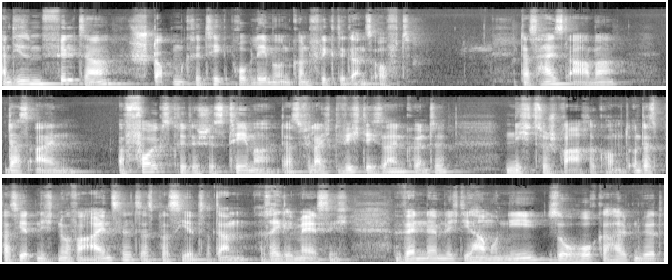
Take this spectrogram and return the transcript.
an diesem Filter stoppen Kritikprobleme und Konflikte ganz oft. Das heißt aber, dass ein erfolgskritisches Thema, das vielleicht wichtig sein könnte, nicht zur Sprache kommt. Und das passiert nicht nur vereinzelt, das passiert dann regelmäßig, wenn nämlich die Harmonie so hochgehalten wird,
